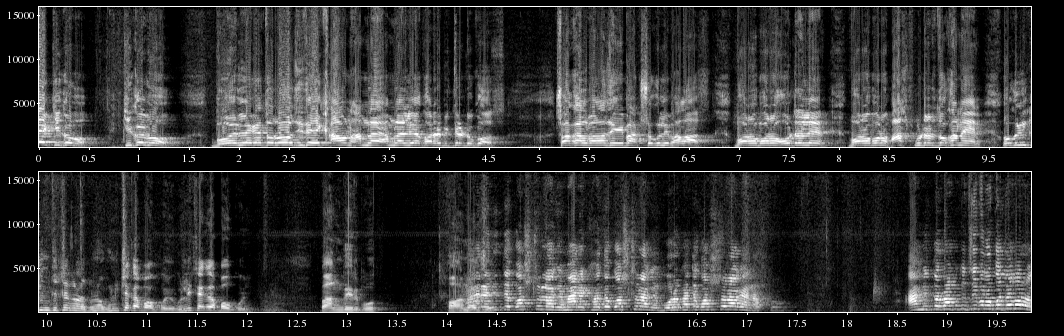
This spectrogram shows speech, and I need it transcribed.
এই কি করব কি করব বউয়ের লেগে তো রোজ দিয়ে খাওন হামলা হামলা লিয়ে ঘরের ভিতরে ঢুকোস। সকালবেলা যে এই বাক্সগুলি ভালাস বড় বড় হোটেলের বড় বড় ফাস্টফুডের দোকানের ওগুলি কিনতে টাকা লাগবে না ওগুলি টাকা পাও কই? ওগুলি টাকা পাও কই? পান্দির পুত। মারে দিতে কষ্ট লাগে মারে খাওয়াতে কষ্ট লাগে বড় খাইতে কষ্ট লাগে না তো। আমি তোর বাপকে জীবনে করতে পারো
